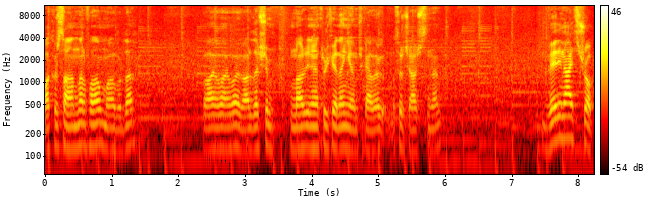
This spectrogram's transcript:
Bakır sahanlar falan var burada. Vay vay vay kardeşim. Bunlar yine Türkiye'den gelmiş galiba Mısır çarşısından. Very nice shop.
